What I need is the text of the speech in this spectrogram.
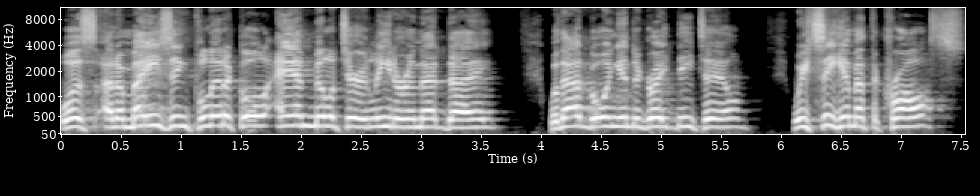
was an amazing political and military leader in that day. Without going into great detail, we see him at the cross.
